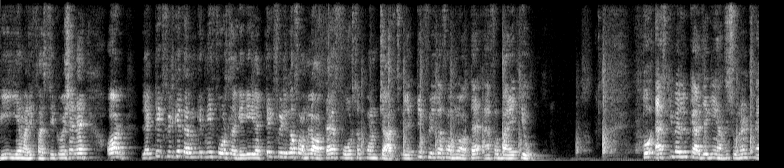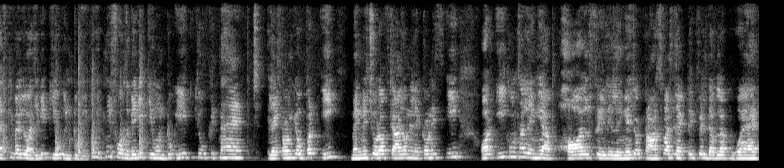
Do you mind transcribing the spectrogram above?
बी ये हमारी फ़र्स्ट इक्वेशन है। और इलेक्ट्रिक फ़ील्ड के कारण कितनी फोर्स लगेगी? इलेक्ट्रिक फ़ील्ड का फॉर्मुला होता है force upon charge electric field का फॉर्मुला होता है एफ़ बाई क्यू तो एफ़ की वैल्यू क्या आ जाएगी यहाँ से स्टूडेंट एफ़ की वैल्यू आ जाएगी क्यू इंटू ई तो इतनी फोर्स लगेगी क्यू इंटू ई क्यू कितना है? इलेक्ट्रॉन के ऊपर E magnitude of charge on electron is E और ई e कौन सा लेंगे आप? हॉल फ़ील्ड लेंगे, जो ट्रांसफ़र इलेक्ट्रिक फ़ील्ड डेवलप हुआ है,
